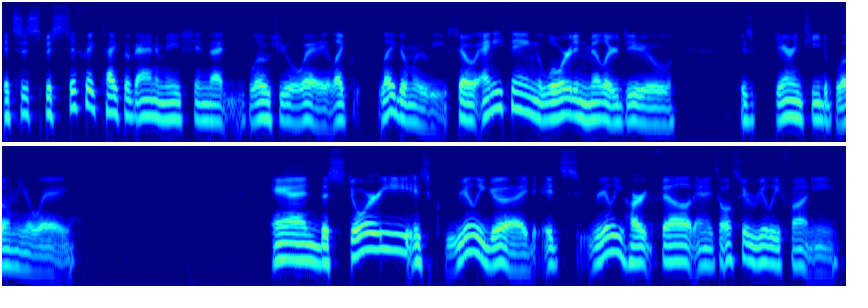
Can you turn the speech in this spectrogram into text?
it's a specific type of animation that blows you away, like Lego Movie. So anything Lord and Miller do is guaranteed to blow me away. And the story is really good. It's really heartfelt and it's also really funny.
